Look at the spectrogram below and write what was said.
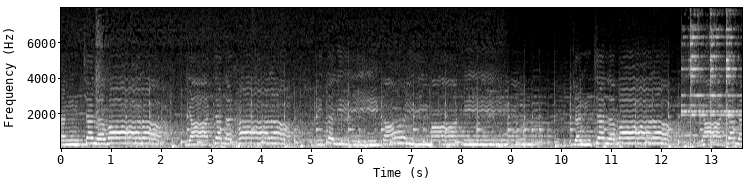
चञ्चलवारा या जलधारा खारा पितली गायि मा या जलधारा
